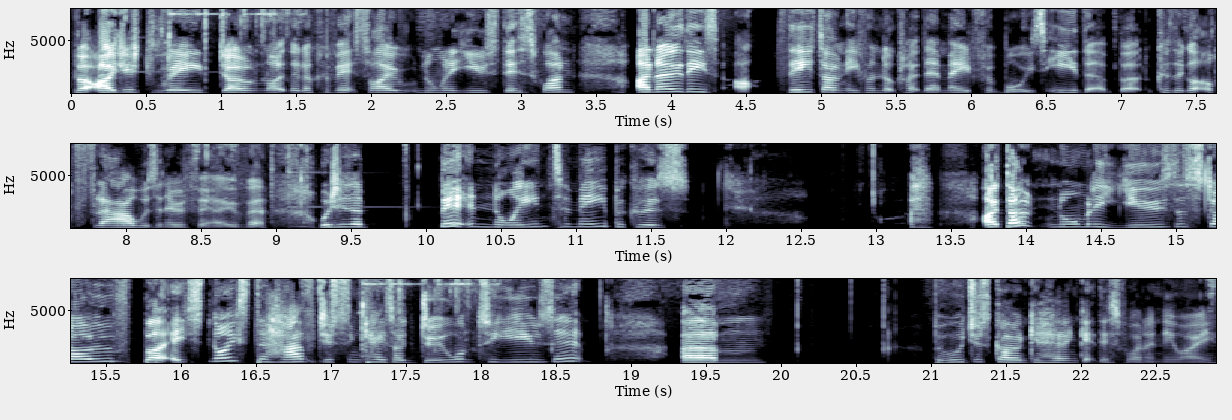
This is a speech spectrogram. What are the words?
but I just really don't like the look of it, so I normally use this one. I know these uh, these don't even look like they're made for boys either, but because they got flowers and everything over, which is a bit annoying to me because I don't normally use the stove, but it's nice to have just in case I do want to use it. Um, but we'll just go and go ahead and get this one anyway.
